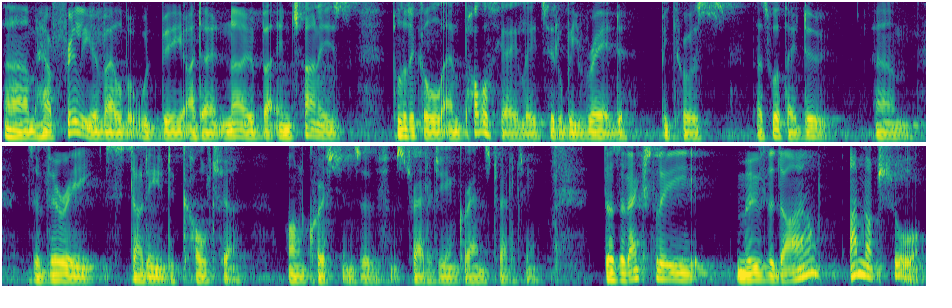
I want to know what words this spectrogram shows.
Um, how freely available it would be, I don't know, but in Chinese political and policy elites, it'll be read because that's what they do. Um, it's a very studied culture on questions of strategy and grand strategy. Does it actually move the dial? I'm not sure.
